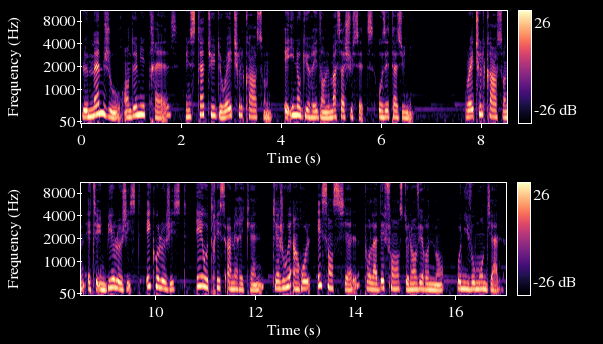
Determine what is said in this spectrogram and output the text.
Le même jour, en 2013, une statue de Rachel Carson est inaugurée dans le Massachusetts, aux États-Unis. Rachel Carson était une biologiste, écologiste et autrice américaine qui a joué un rôle essentiel pour la défense de l'environnement au niveau mondial.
